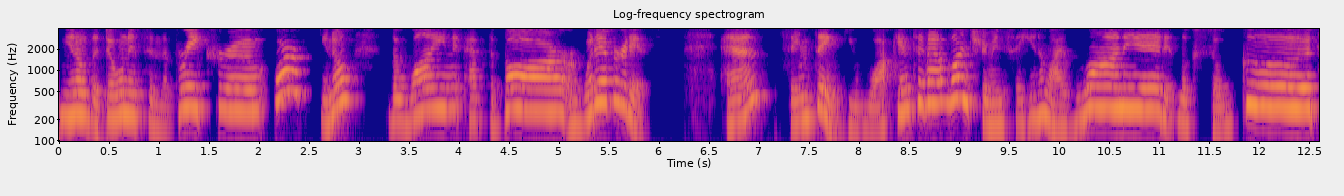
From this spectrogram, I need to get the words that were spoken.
you know, the donuts in the break room or, you know, the wine at the bar or whatever it is. And same thing, you walk into that lunchroom and say, you know, I want it. It looks so good.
